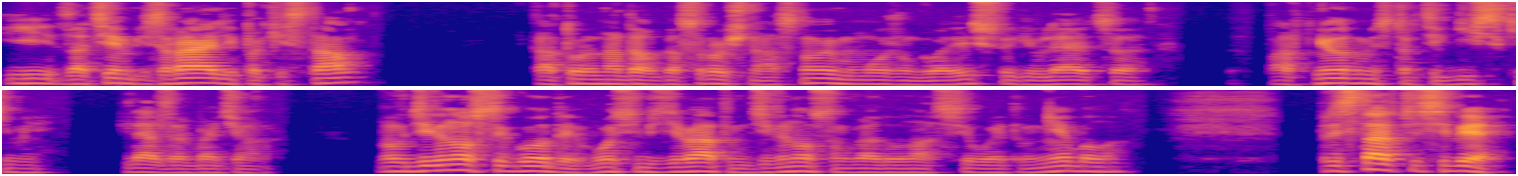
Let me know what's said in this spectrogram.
И затем Израиль и Пакистан, которые на долгосрочной основе мы можем говорить, что являются партнерами стратегическими для Азербайджана. Но в 90-е годы, в 89-м, 90-м году у нас всего этого не было. Представьте себе,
